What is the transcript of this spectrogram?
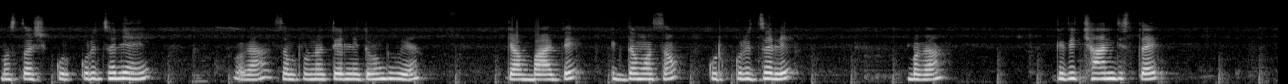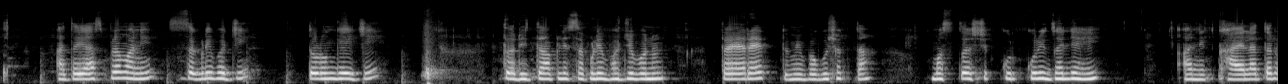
मस्त अशी कुरकुरीत झाली आहे. बघा संपूर्ण तेल नितळून घेऊया. क्या बाद ते एकदम असं कुरकुरीत झाले. बघा किती छान दिसत आहे आता याचप्रमाणे सगळी भजी तळून घ्यायची. तर इथं आपले सगळे भजी बनून तयार आहेत. तुम्ही बघू शकता मस्त अशी कुरकुरीत झाली आहे. आणि खायला तर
